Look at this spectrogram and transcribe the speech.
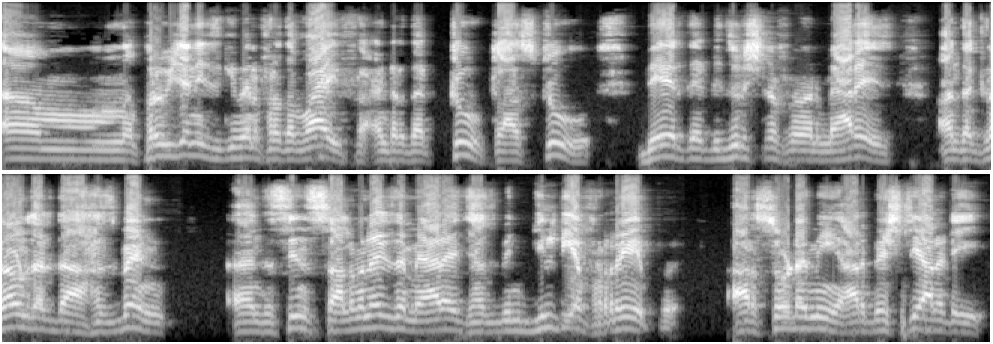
um, provision is given for the wife under the 2, class 2, there the dissolution of her marriage on the ground that the husband and since solemnized the marriage has been guilty of rape or sodomy or bestiality,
